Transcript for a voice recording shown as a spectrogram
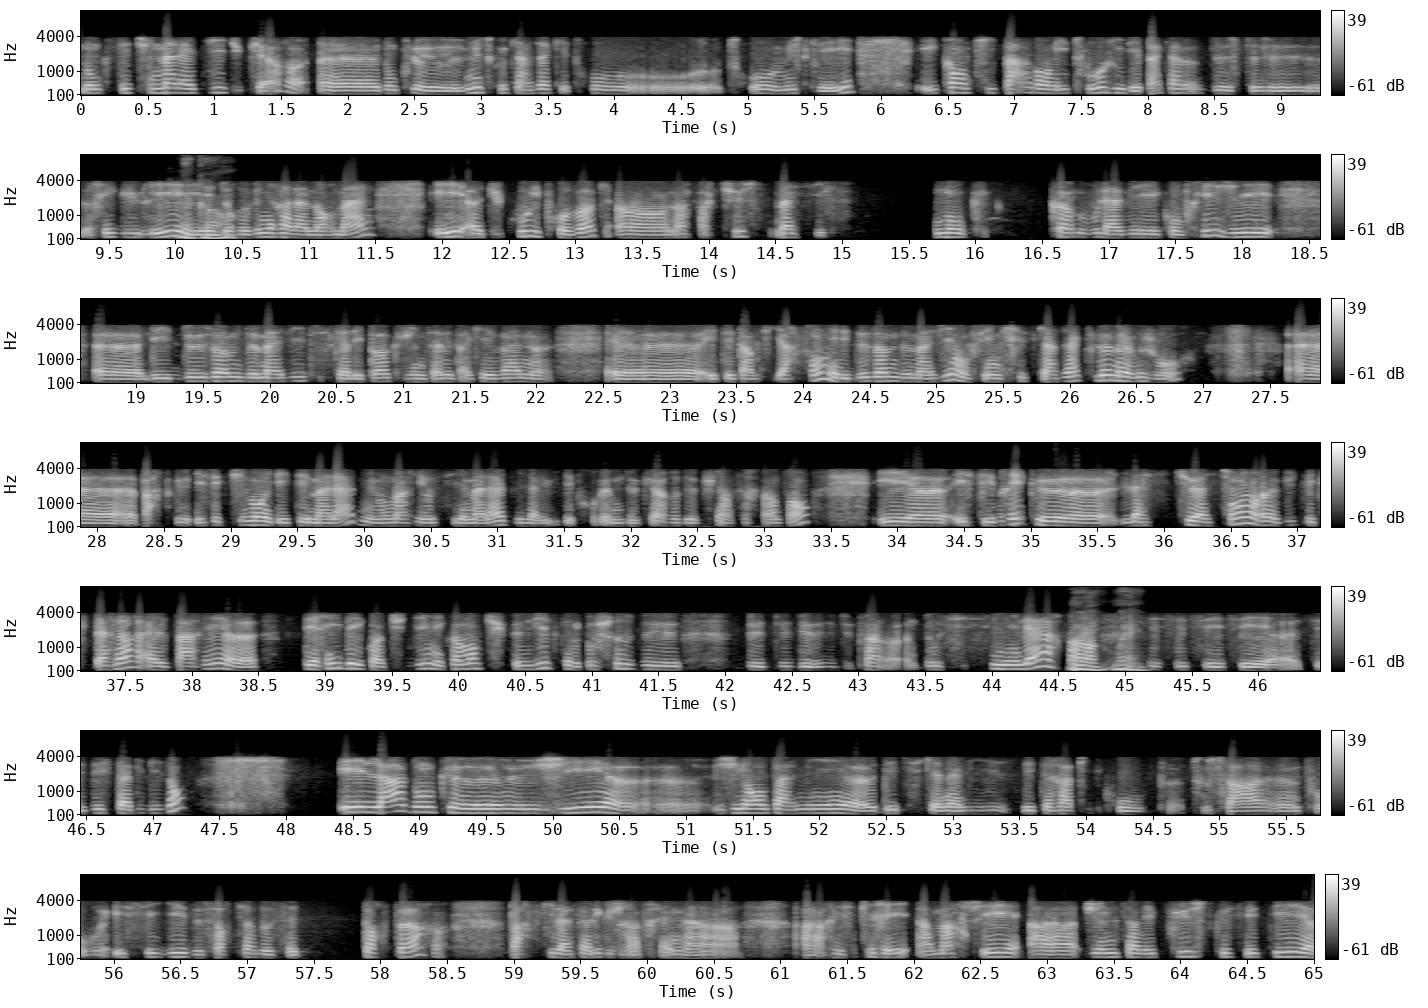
Donc c'est une maladie du cœur. Euh, donc le muscle cardiaque est trop trop musclé et quand il part dans les tours, il n'est pas capable de se réguler et de revenir à la normale et euh, du coup il provoque un infarctus massif. Donc comme vous l'avez compris, j'ai euh, les deux hommes de ma vie, puisqu'à l'époque, je ne savais pas qu'Evan euh, était un petit garçon, mais les deux hommes de ma vie ont fait une crise cardiaque le même jour. Euh, parce que effectivement il était malade, mais mon mari aussi est malade, il a eu des problèmes de cœur depuis un certain temps, et, euh, et c'est vrai que euh, la situation vue de l'extérieur, elle paraît dérivée quoi. Tu te dis mais comment tu peux vivre quelque chose de de, de, de, de d'aussi similaire? Enfin, oui, oui. c'est, c'est déstabilisant. Et là, donc, euh, j'ai euh, j'ai entamé euh, des psychanalyses, des thérapies de groupe, tout ça, pour essayer de sortir de cette torpeur, parce qu'il a fallu que je reprenne à, respirer, à marcher. Je ne savais plus ce que c'était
